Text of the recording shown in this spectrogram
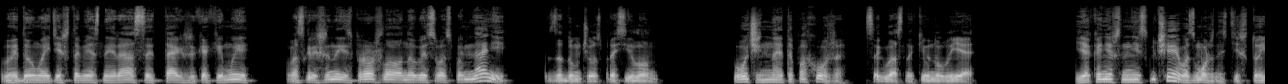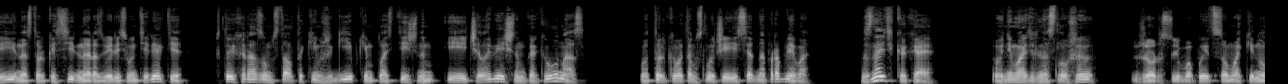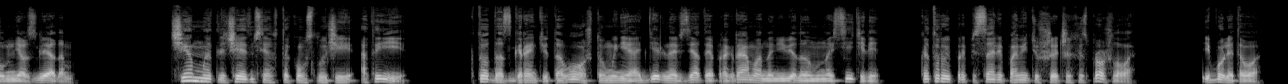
Вы думаете, что местные расы, так же, как и мы, воскрешены из прошлого, но без воспоминаний? Задумчиво спросил он. Очень на это похоже, согласно кивнул я. Я, конечно, не исключаю возможности, что ИИ настолько сильно развились в интеллекте, что их разум стал таким же гибким, пластичным и человечным, как и у нас. Вот только в этом случае есть одна проблема. Знаете, какая? Внимательно слушаю. Джордж с любопытством окинул меня взглядом. Чем мы отличаемся в таком случае от ИИ? Кто даст гарантию того, что мы не отдельно взятая программа на неведомом носителе, в которой прописали память ушедших из прошлого? И более того,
